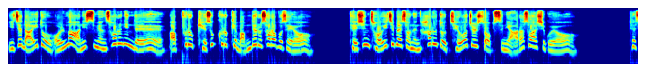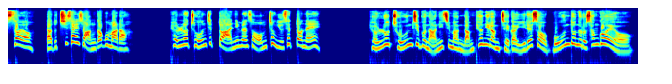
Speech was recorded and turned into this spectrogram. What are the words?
이제 나이도 얼마 안 있으면 서른인데 앞으로 계속 그렇게 맘대로 살아보세요. 대신 저희 집에서는 하루도 재워줄 수 없으니 알아서 하시고요. 됐어요. 나도 치사해서 안 가고 말아. 별로 좋은 집도 아니면서 엄청 유세 떠네. 별로 좋은 집은 아니지만 남편이랑 제가 일해서 모은 돈으로 산 거예요.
